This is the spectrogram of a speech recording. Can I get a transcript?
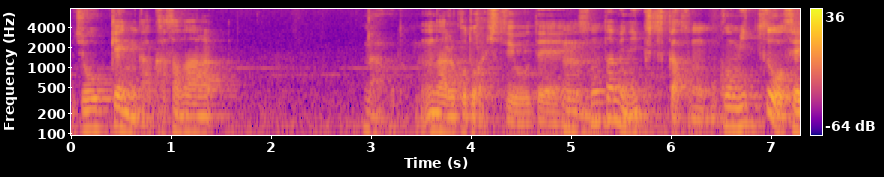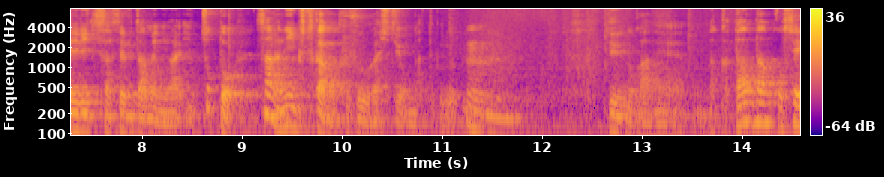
う条件が重ななるほど。なることが必要で、うん。そのためにいくつかそのこの3つを成立させるためにはちょっとさらにいくつかの工夫が必要になってくる。うん。っていうのがねなんかだんだんこう成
